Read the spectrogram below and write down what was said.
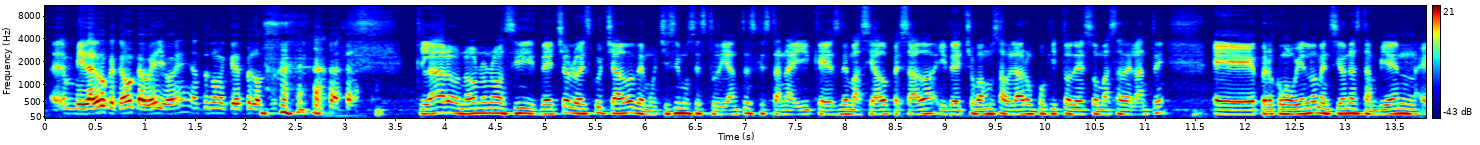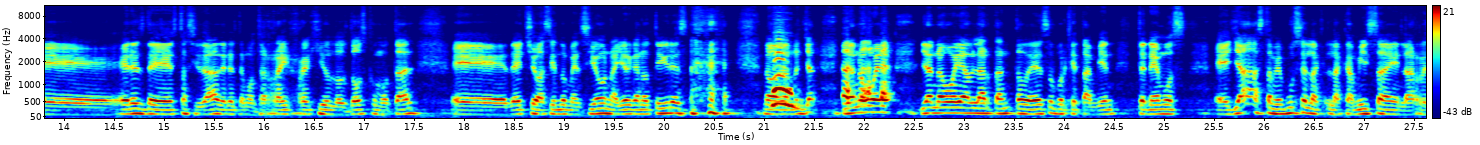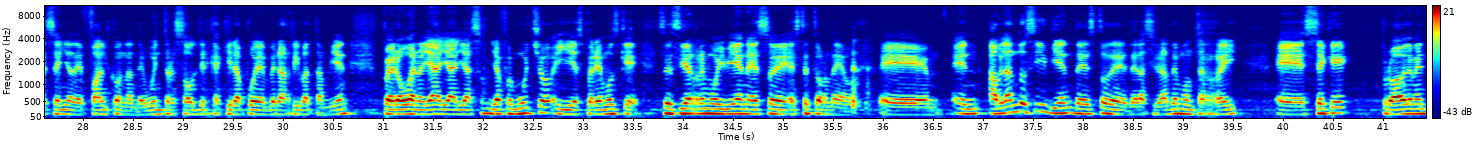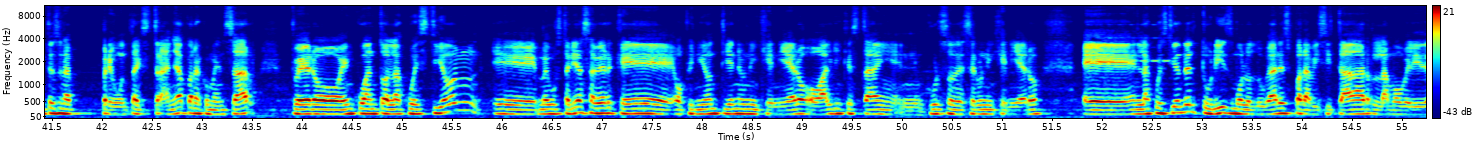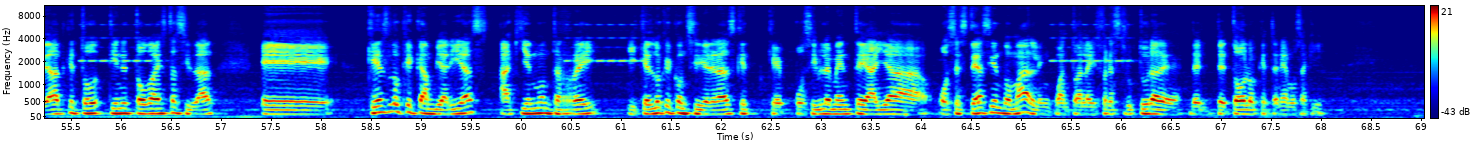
Eh, milagro que tengo cabello, ¿eh? Antes no me quedé pelota. Claro, no, no, no, sí. De hecho, lo he escuchado de muchísimos estudiantes que están ahí, que es demasiado pesada y de hecho vamos a hablar un poquito de eso más adelante. Eh, pero como bien lo mencionas también, eh, eres de esta ciudad, eres de Monterrey, Regio, los dos como tal. Eh, de hecho, haciendo mención, ayer ganó Tigres. no, ya, no voy a, ya no voy a hablar tanto de eso porque también tenemos, ya hasta me puse la, la, camisa en la reseña de Falcon and the Winter Soldier, que aquí la pueden ver arriba también. Pero bueno, ya, ya, ya, ya fue mucho y esperemos que se cierre muy bien este torneo. Eh, hablando sí bien de esto de, la ciudad de Monterrey, eh, sé que probablemente es una pregunta extraña para comenzar, pero en cuanto a la cuestión, eh, me gustaría saber qué opinión tiene un ingeniero o alguien que está en, curso de ser un ingeniero en la cuestión del turismo, los lugares para visitar, la movilidad que tiene toda esta ciudad. ¿Qué es lo que cambiarías aquí en Monterrey ¿Y qué es lo que consideras que, posiblemente haya o se esté haciendo mal en cuanto a la infraestructura de, todo lo que tenemos aquí?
